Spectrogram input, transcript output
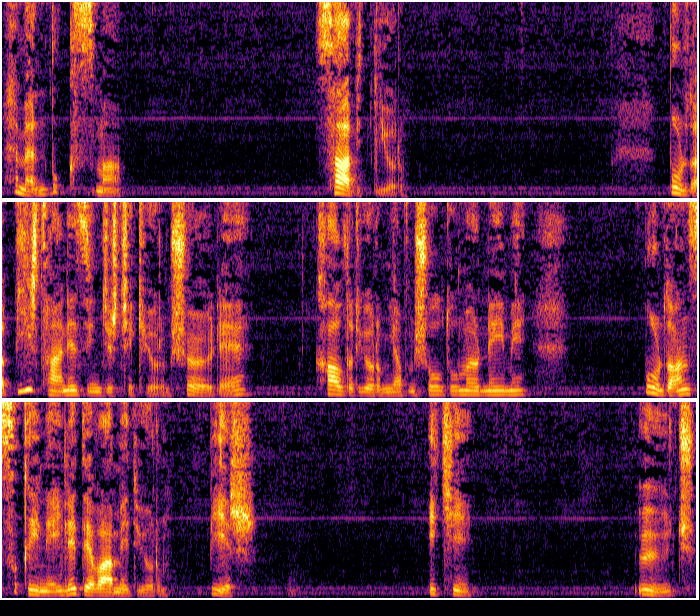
Hemen bu kısma sabitliyorum. Burada bir tane zincir çekiyorum. Şöyle kaldırıyorum yapmış olduğum örneğimi. Buradan sık iğne ile devam ediyorum. 1 2 3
